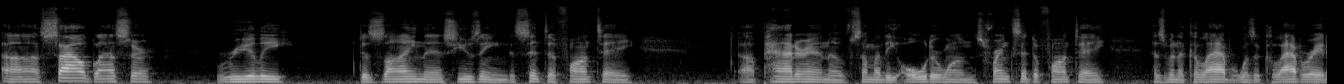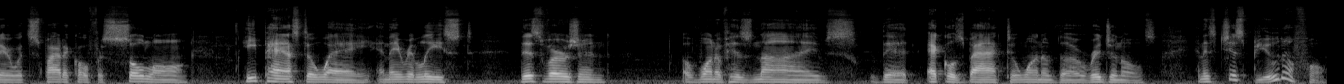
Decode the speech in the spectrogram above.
uh, Sal Glesser really designed this using the Centofante uh, pattern of some of the older ones. Frank Centofante has been a collab was a collaborator with Spyderco for so long. He passed away, and they released this version of one of his knives that echoes back to one of the originals. And it's just beautiful.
